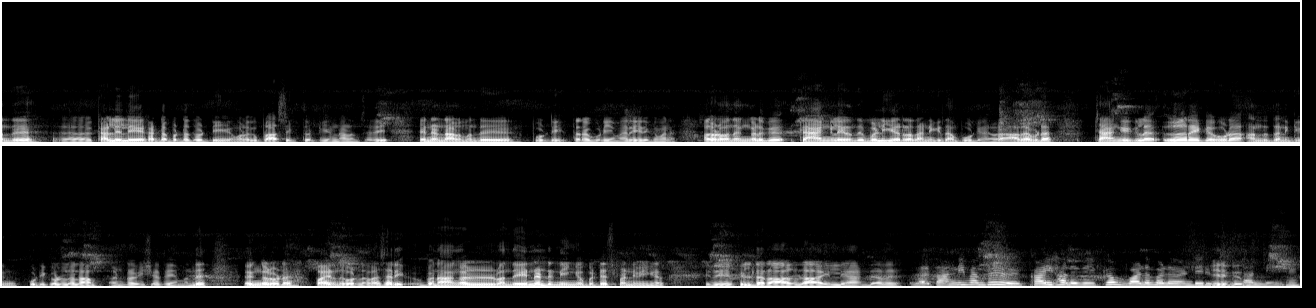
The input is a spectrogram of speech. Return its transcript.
வந்து கல்லிலேயே கட்டப்பட்ட தொட்டி உங்களுக்கு பிளாஸ்டிக் தொட்டி என்னாலும் சரி என்னென்னாலும் வந்து பூட்டி தரக்கூடிய மாதிரி இருக்கும் அதோட வந்து எங்களுக்கு டேங்கிலேருந்து வெளியேற தண்ணிக்கு தான் பூட்டினவை அதை விட டேங்குக்குள்ள ஏறைக்க கூட அந்த தண்ணிக்கும் பூட்டிக் கொள்ளலாம் என்ற விஷயத்தையும் வந்து எங்களோட பகிர்ந்து கொள்ளலாம் சரி இப்போ நாங்கள் வந்து என்னென்று நீங்கள் இப்போ டெஸ்ட் பண்ணுவீங்க? இது ஃபில்டர் ஆகுதா இல்லையாண்டு அது தண்ணி வந்து கை கழுவிக்க வலுவலுண்டு இருக்கு. இருக்கு. தண்ணி. ம்.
